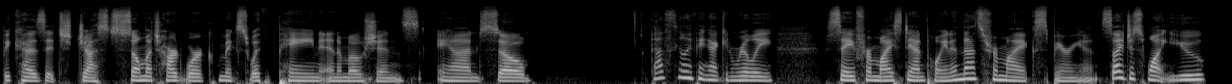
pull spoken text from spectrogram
because it's just so much hard work mixed with pain and emotions. And so that's the only thing I can really say from my standpoint, and that's from my experience. I just want you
